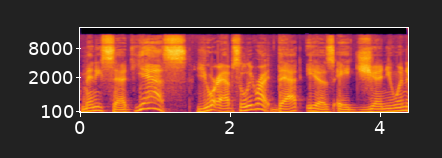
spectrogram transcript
many said, Yes, you're absolutely right. That is a genuine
